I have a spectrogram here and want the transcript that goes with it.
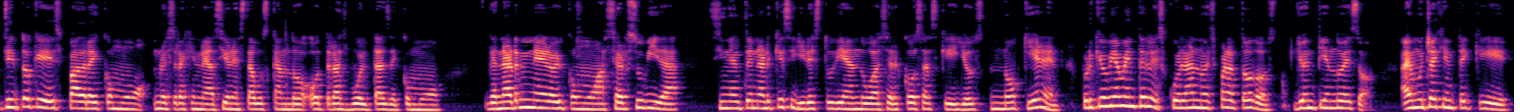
siento que es padre como nuestra generación está buscando otras vueltas de cómo ganar dinero y cómo hacer su vida sin el tener que seguir estudiando o hacer cosas que ellos no quieren. Porque obviamente la escuela no es para todos. Yo entiendo eso. Hay mucha gente que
